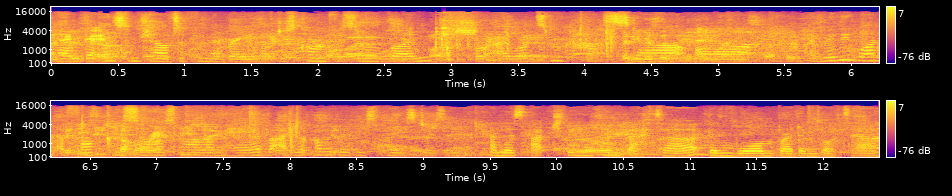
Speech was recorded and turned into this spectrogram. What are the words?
I'm getting some shelter from the rain. I've just come for some lunch. I want some pasta or I really want a vodka sauce while I'm here but I don't know whether this place does it. And there's actually nothing better than warm bread and butter.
